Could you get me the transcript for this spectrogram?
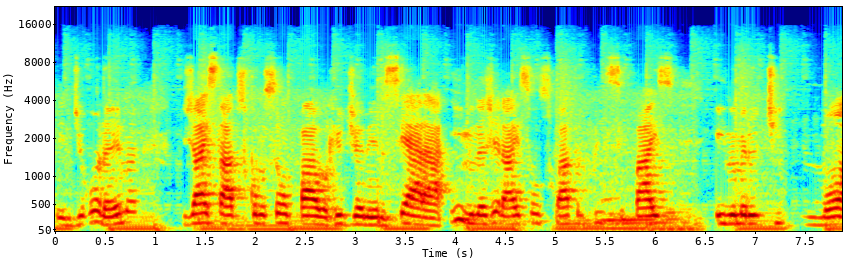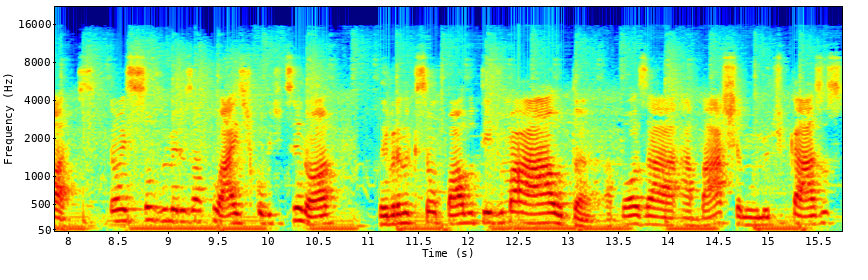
e de Roraima. Já estados como São Paulo, Rio de Janeiro, Ceará e Minas Gerais são os quatro principais em número de mortes. Então esses são os números atuais de Covid-19. Lembrando que São Paulo teve uma alta após a, a baixa no número de casos.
